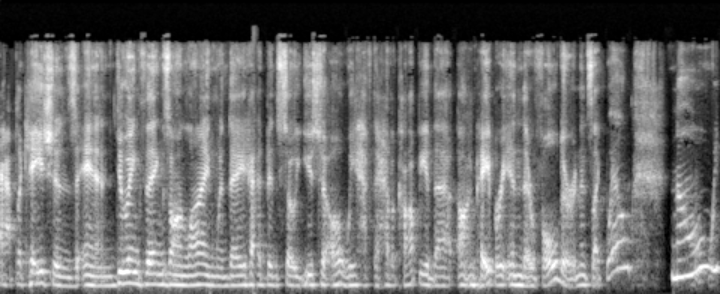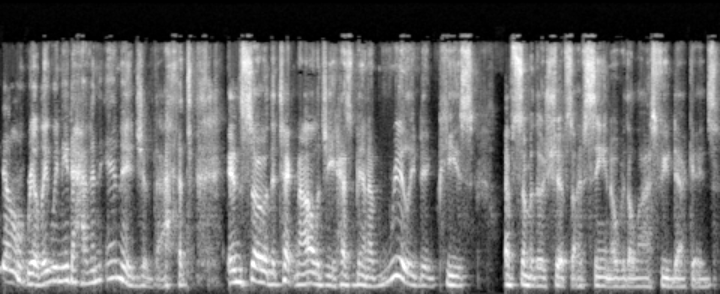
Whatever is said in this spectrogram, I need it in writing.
applications and doing things online when they had been so used to oh we have to have a copy of that on paper in their folder. And it's like well no we don't really. We need to have an image of that. And so the technology has been a really big piece of some of those shifts i've seen over the last few decades.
